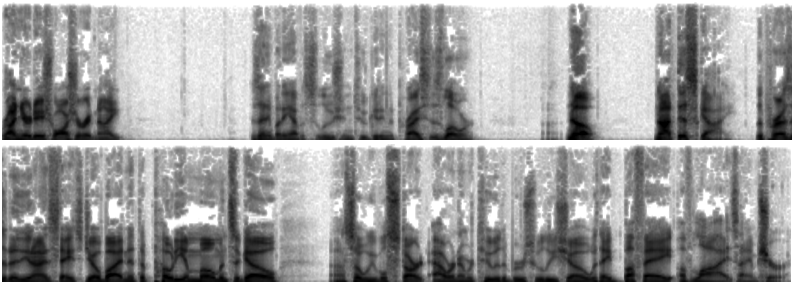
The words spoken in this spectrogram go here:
run your dishwasher at night. Does anybody have a solution to getting the prices lower? No, not this guy, the President of the United States, Joe Biden, at the podium moments ago. Uh, so we will start hour number two of the Bruce Hooley Show with a buffet of lies, I am sure.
